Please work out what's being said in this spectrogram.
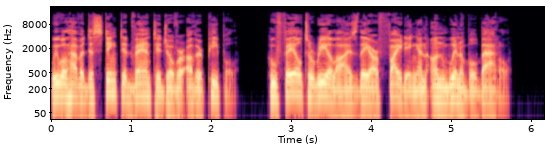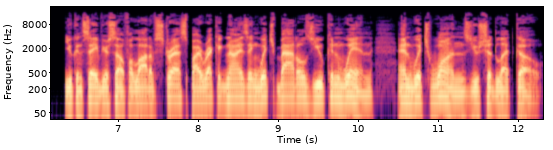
we will have a distinct advantage over other people who fail to realize they are fighting an unwinnable battle. You can save yourself a lot of stress by recognizing which battles you can win and which ones you should let go.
